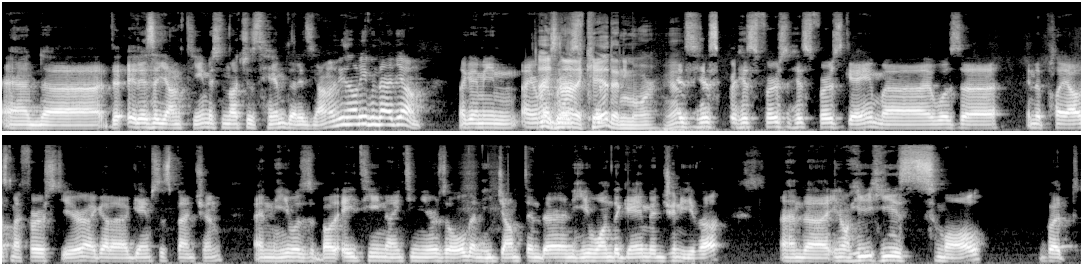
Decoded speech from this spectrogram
and uh, it is a young team. It's not just him that is young, and he's not even that young. Like I mean, I remember he's not a kid anymore. Yeah. His, his his first his first game uh, was uh, in the playoffs. My first year, I got a game suspension, and he was about 18, 19 years old, and he jumped in there and he won the game in Geneva. And uh, you know, he he is small, but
